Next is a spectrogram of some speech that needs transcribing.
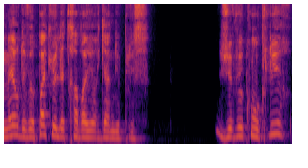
MR ne veut pas que les travailleurs gagnent plus. Je veux conclure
